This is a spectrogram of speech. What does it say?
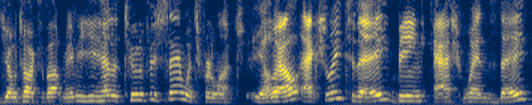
Joe talks about maybe he had a tuna fish sandwich for lunch. Yep. Well, actually, today being Ash Wednesday,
